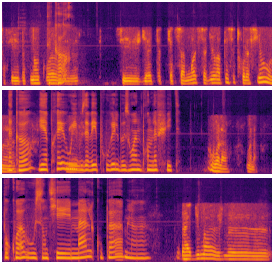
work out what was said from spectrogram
Ça fait maintenant quoi euh, je dirais peut-être 4-5 mois que ça dure un peu cette relation. Euh. D'accord. Et après, oui, vous avez éprouvé le besoin de prendre la fuite? Voilà, voilà. Pourquoi? Vous vous sentiez mal, coupable? Bah, Du moins, je me.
